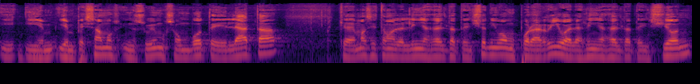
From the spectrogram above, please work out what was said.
y, em, y empezamos y nos subimos a un bote de lata que además estaban las líneas de alta tensión, íbamos por arriba de las líneas de alta tensión,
